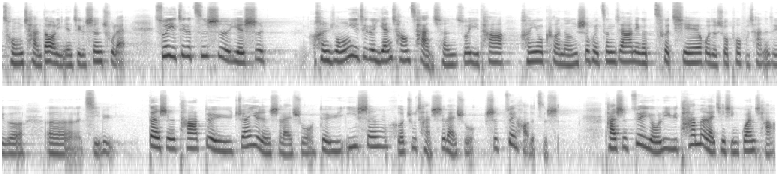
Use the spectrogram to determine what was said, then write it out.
从产道里面这个生出来。所以这个姿势也是。很容易这个延长产程，所以它很有可能是会增加那个侧切或者说剖腹产的这个呃几率。但是它对于专业人士来说，对于医生和助产师来说是最好的姿势，它是最有利于他们来进行观察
